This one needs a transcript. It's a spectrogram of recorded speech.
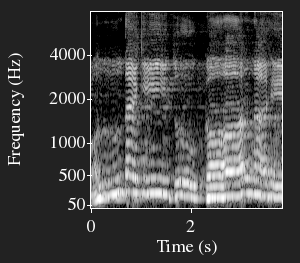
বন্দগি তু কর নাহে।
